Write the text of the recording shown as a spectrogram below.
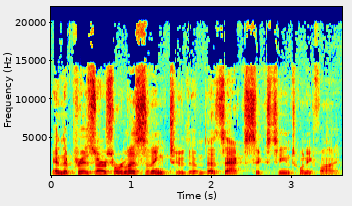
and the prisoners were listening to them. That's Acts 16 25.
